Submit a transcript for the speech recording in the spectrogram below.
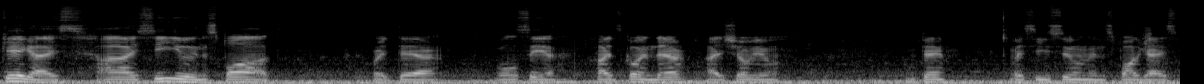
okay guys. I see you in the spot right there. We'll see how it's going there. I show you. Okay I see you soon in the spot guys.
